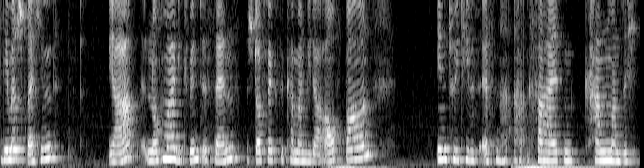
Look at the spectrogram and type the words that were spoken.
Dementsprechend, ja, nochmal die Quintessenz, Stoffwechsel kann man wieder aufbauen. Intuitives Essenverhalten kann man sich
